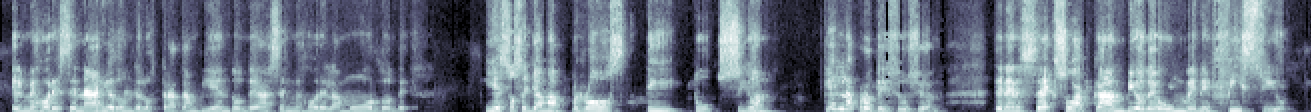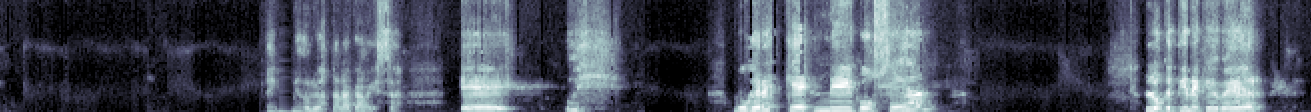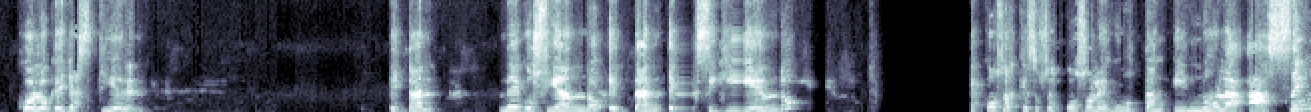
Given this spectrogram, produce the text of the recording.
el mejor escenario donde los tratan bien, donde hacen mejor el amor, donde... Y eso se llama prostitución. ¿Qué es la prostitución? Tener sexo a cambio de un beneficio. me dolió hasta la cabeza. Eh, uy. Mujeres que negocian lo que tiene que ver con lo que ellas quieren. Están negociando, están exigiendo. Cosas que a sus esposos les gustan y no la hacen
